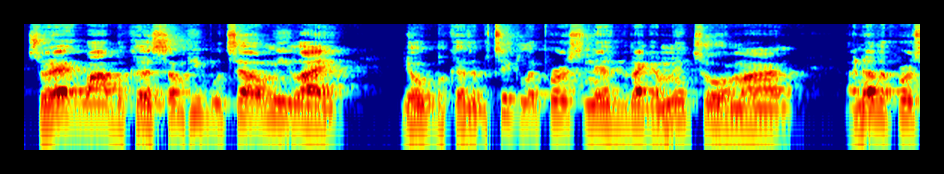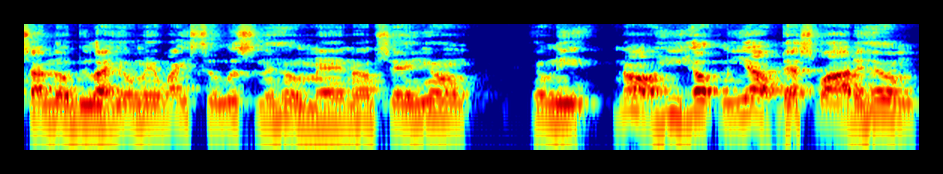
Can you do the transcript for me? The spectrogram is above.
So that's why because some people tell me like, yo, because a particular person that's like a mentor of mine, another person I know be like, yo, man, why you still listen to him, man? You know what I'm saying? You don't you don't need no, he helped me out. That's why to him,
